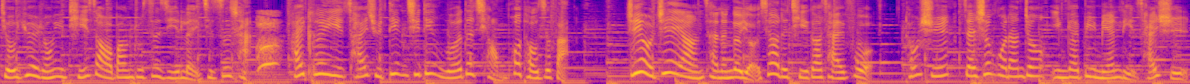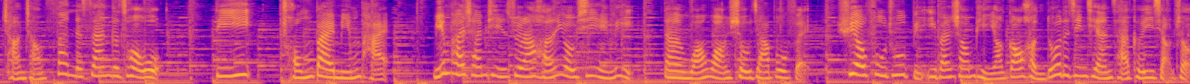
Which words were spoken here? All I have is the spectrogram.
就越容易提早帮助自己累积资产，还可以采取定期定额的强迫投资法，只有这样才能够有效的提高财富。同时，在生活当中应该避免理财时常常犯的三个错误。第一，崇拜名牌。名牌产品虽然很有吸引力，但往往售价不菲，需要付出比一般商品要高很多的金钱才可以享受。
